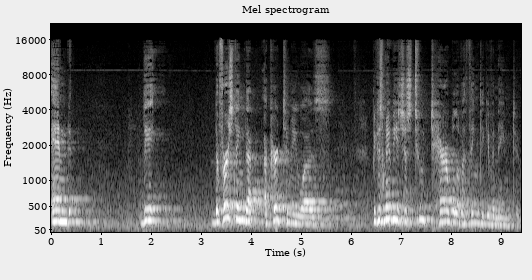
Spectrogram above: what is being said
And the the first thing that occurred to me was because maybe it's just too terrible of a thing to give a name to.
